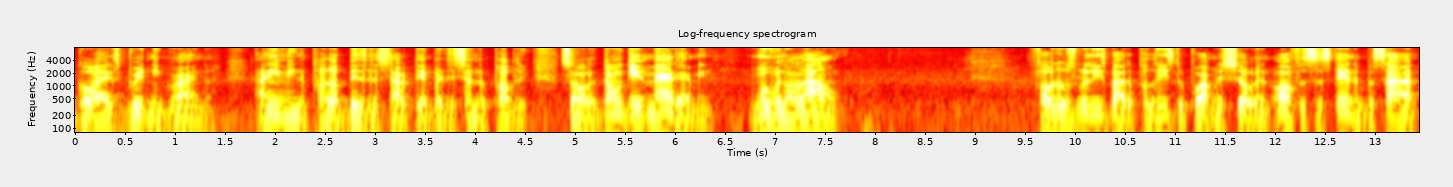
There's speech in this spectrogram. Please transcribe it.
Go ask Brittney Griner. I ain't mean to put her business out there, but it's in the public. So don't get mad at me. Moving along. Photos released by the police department show an officer standing beside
